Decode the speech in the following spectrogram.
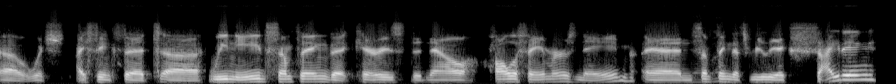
uh, which I think that uh, we need something that carries the now Hall of Famer's name and something that's really exciting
